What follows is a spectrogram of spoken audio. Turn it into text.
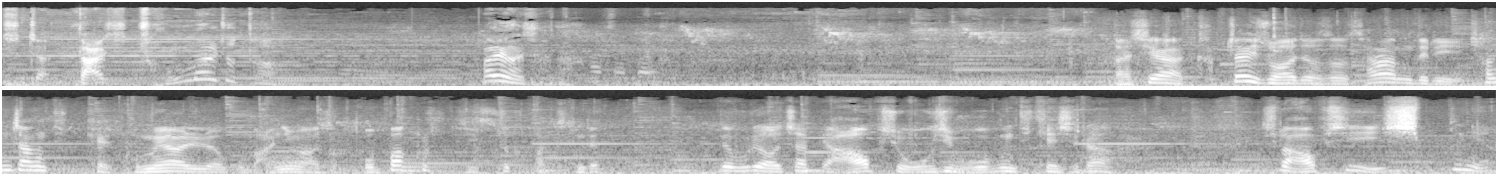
진짜 날씨 정말 좋다. 빨리 가자. 날씨가 갑자기 좋아져서 사람들이 천장 티켓 구매하려고 많이 와서 못 바꿀 수도 있을 것 같은데? 근데 우리 어차피 9시 55분 티켓이라 지금 9시 10분이야.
